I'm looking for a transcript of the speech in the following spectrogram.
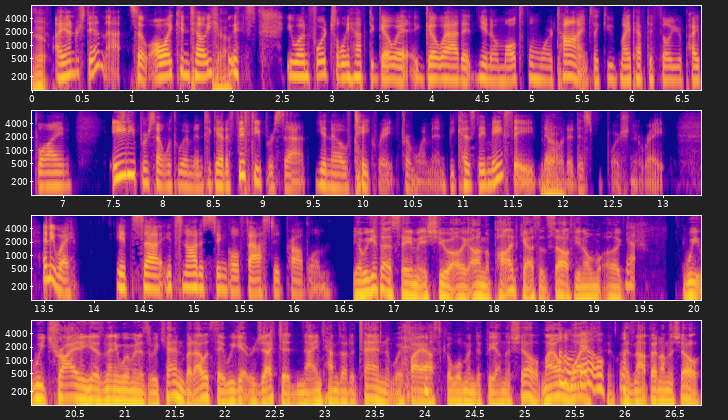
yep. i understand that so all i can tell you is you unfortunately have to go at, go at it you know multiple more times like you might have to fill your pipeline 80% with women to get a 50%, you know, take rate from women because they may say no yeah. at a disproportionate rate. Anyway, it's uh it's not a single fasted problem. Yeah, we get that same issue like on the podcast itself, you know, like yeah. we, we try to get as many women as we can, but I would say we get rejected nine times out of 10 if I ask a woman to be on the show. My own oh, wife no. has not been on the show.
